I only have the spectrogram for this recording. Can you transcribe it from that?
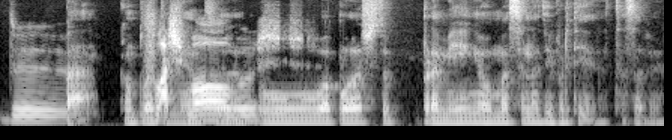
de Pá, flash mobs. O oposto, para mim, é uma cena divertida, estás a ver?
